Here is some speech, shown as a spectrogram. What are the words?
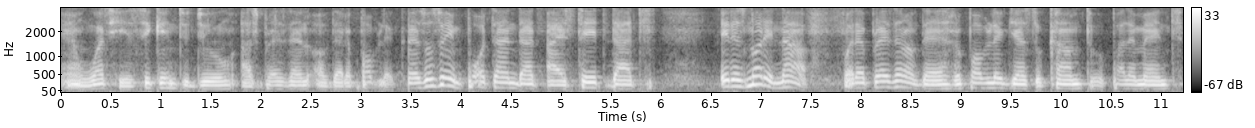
and what he is seeking to do as president of the republic. It's also important that I state that it is not enough for the president of the republic just to come to parliament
